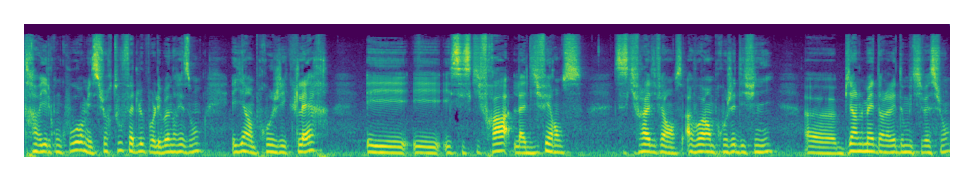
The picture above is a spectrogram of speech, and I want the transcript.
travaillez le concours, mais surtout faites-le pour les bonnes raisons. Ayez un projet clair et, et- et c'est ce qui fera la différence. C'est ce qui fera la différence. Avoir un projet défini, bien le mettre dans la lettre de motivation,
